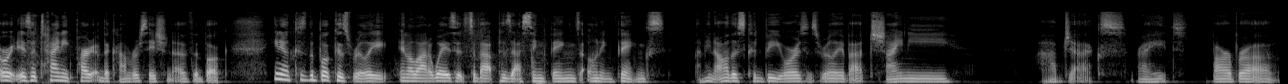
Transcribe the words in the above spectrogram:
or it is a tiny part of the conversation of the book. You know, because the book is really, in a lot of ways, it's about possessing things, owning things. I mean, all this could be yours is really about shiny objects, right? Barbara,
